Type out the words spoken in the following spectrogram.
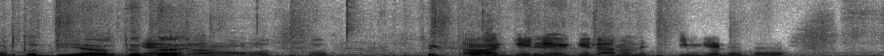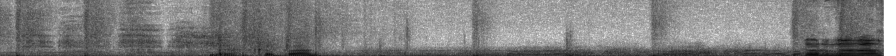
Orada bir yerde Gel de lan orospu. tek Aa tarafta. geliyor gel ananı s**eyim geliyor dedi. Bir dakika ben Dur dur dur.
